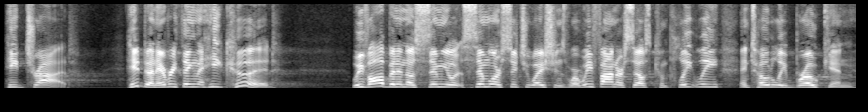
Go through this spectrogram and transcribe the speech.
He'd tried, he'd done everything that he could. We've all been in those similar, similar situations where we find ourselves completely and totally broken,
